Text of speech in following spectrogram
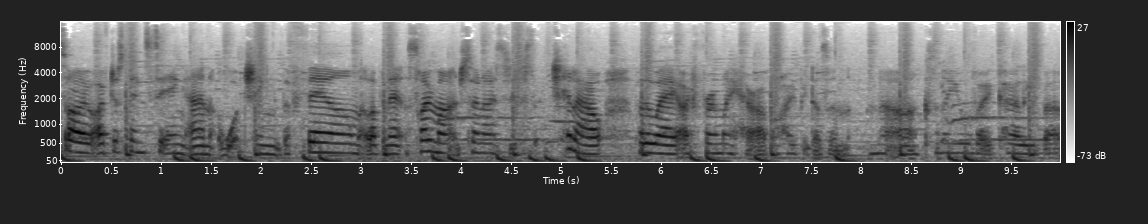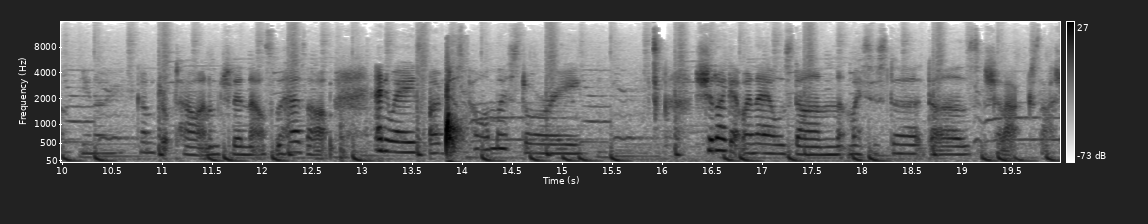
So I've just been sitting and watching the film, loving it so much, so nice to just chill out. By the way, I've thrown my hair up, I hope it doesn't matter because I know you're very curly but you know, it kind of dropped out and I'm chilling now so the hair's up. Anyways, I've just put on my story should I get my nails done? My sister does shellac slash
